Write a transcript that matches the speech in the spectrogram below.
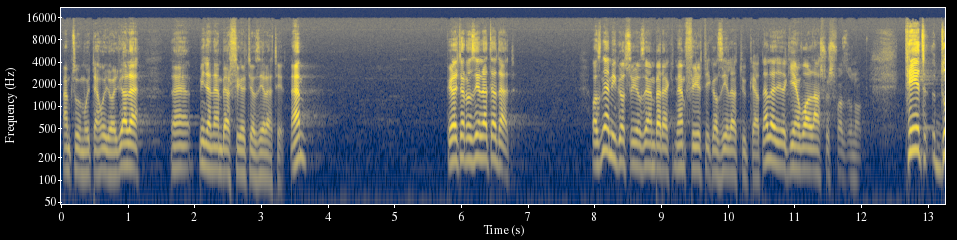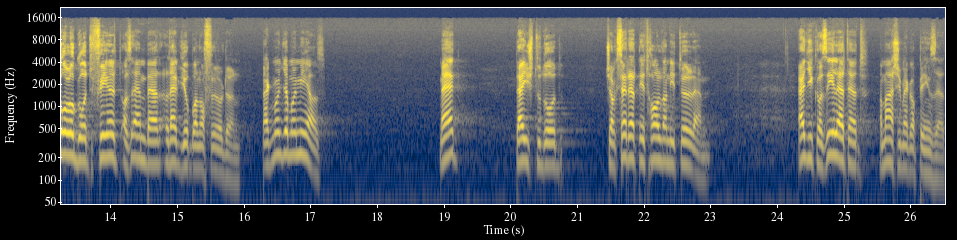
Nem tudom, hogy te hogy vagy vele, de minden ember félti az életét, nem? Félted az életedet? Az nem igaz, hogy az emberek nem féltik az életüket. Ne legyenek ilyen vallásos fazonok. Két dolgot félt az ember legjobban a Földön. Megmondjam, hogy mi az? Meg? Te is tudod, csak szeretnéd hallani tőlem. Egyik az életed, a másik meg a pénzed.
